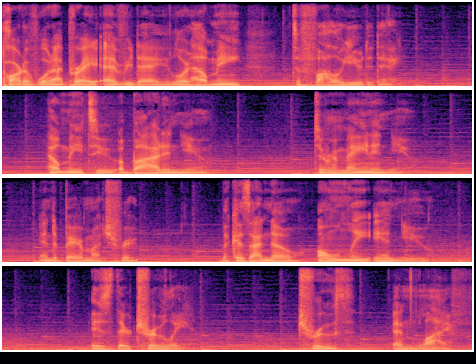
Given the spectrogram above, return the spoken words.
part of what I pray every day. Lord, help me to follow you today. Help me to abide in you to remain in you and to bear much fruit. Because I know only in you is there truly truth and life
